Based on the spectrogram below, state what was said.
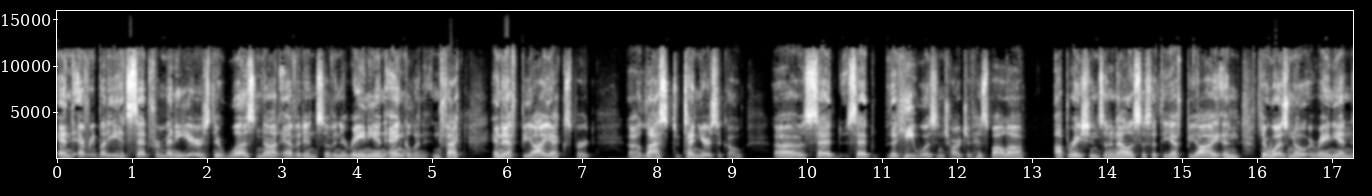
And everybody had said for many years there was not evidence of an Iranian angle in it. In fact, an FBI expert uh, last 10 years ago uh, said said that he was in charge of Hezbollah operations and analysis at the FBI, and there was no Iranian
